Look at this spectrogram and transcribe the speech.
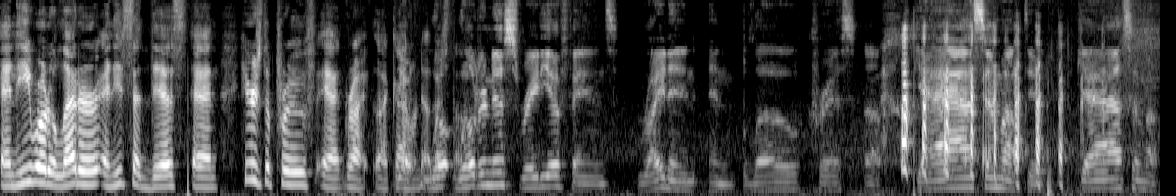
and he wrote a letter and he said this, and here's the proof. And right, like I don't know. that Wil- stuff. Wilderness Radio fans, write in and blow Chris up. Gas him up, dude. Gas him up.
